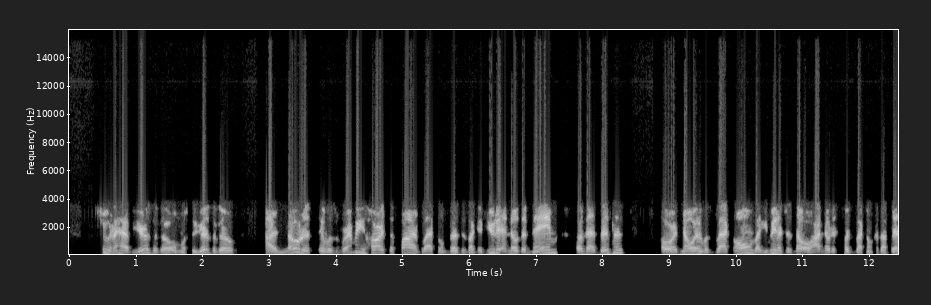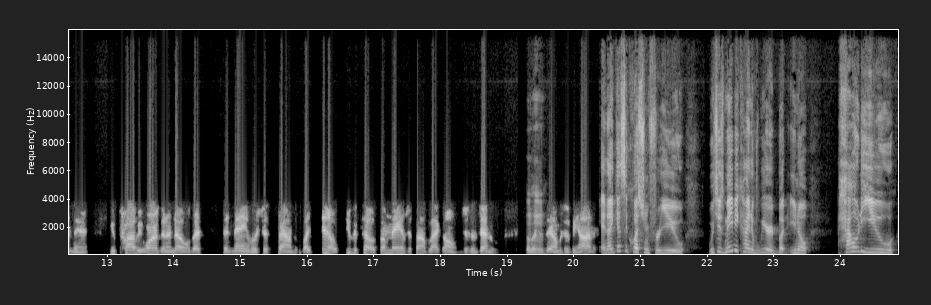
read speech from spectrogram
two and a half years ago, almost two years ago, I noticed it was very hard to find black owned business. Like if you didn't know the name of that business, or know it was black owned, like if you didn't just know, oh, I know this was black owned because I've been there, you probably weren't going to know unless the name was just found. Like you know, you could tell some names just sound black owned, just in general. So mm-hmm. let's just, say I'm gonna just be honest. And I guess a question for you, which is maybe kind of weird, but you know, how do you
